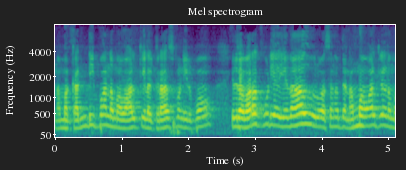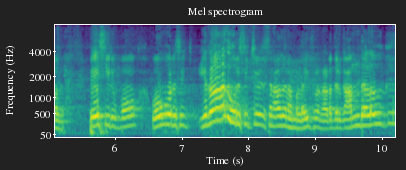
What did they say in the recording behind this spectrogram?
நம்ம கண்டிப்பாக நம்ம வாழ்க்கையில் கிராஸ் பண்ணியிருப்போம் இதில் வரக்கூடிய ஏதாவது ஒரு வசனத்தை நம்ம வாழ்க்கையில் நம்ம பேசியிருப்போம். ஒவ்வொரு சிச் ஏதாவது ஒரு சுச்சுவேஷனாவது நம்ம லைஃப்பில் நடந்திருக்கும். அந்த அளவுக்கு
